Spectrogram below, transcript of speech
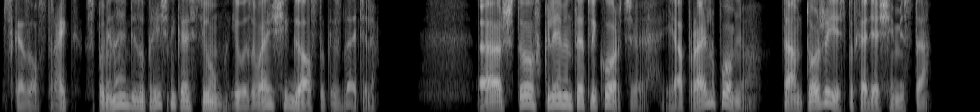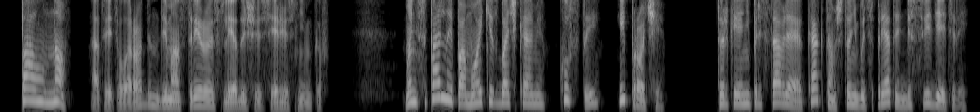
— сказал Страйк, вспоминая безупречный костюм и вызывающий галстук издателя. «А что в Клемент Этли Корте? Я правильно помню? Там тоже есть подходящие места?» «Полно», — ответила Робин, демонстрируя следующую серию снимков. «Муниципальные помойки с бачками, кусты и прочее. Только я не представляю, как там что-нибудь спрятать без свидетелей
